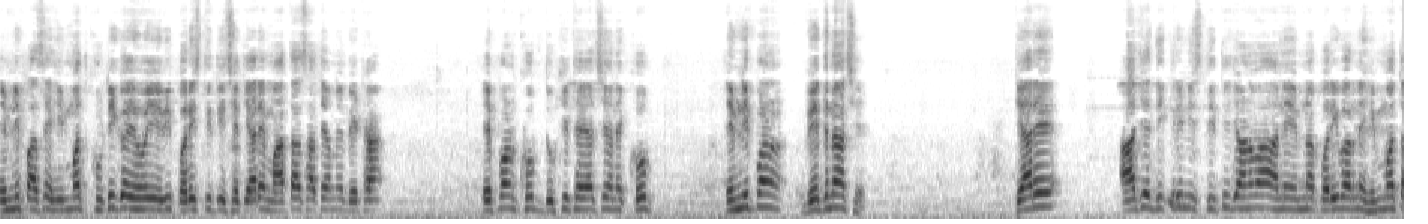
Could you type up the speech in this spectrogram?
એમની પાસે હિંમત ખૂટી ગઈ હોય એવી પરિસ્થિતિ છે. ત્યારે માતા સાથે અમે બેઠા. એ પણ ખૂબ દુઃખી થયા છે અને ખૂબ એમની પણ વેદના છે. ત્યારે આજે દીકરીની સ્થિતિ જાણવા અને એમના પરિવારને હિંમત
